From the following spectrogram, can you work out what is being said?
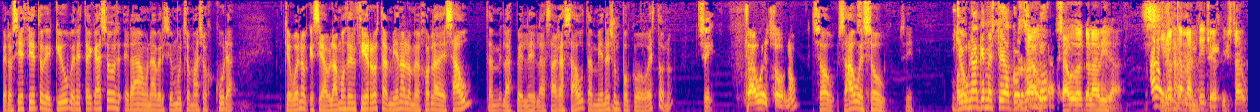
Pero sí es cierto que Cube en este caso era una versión mucho más oscura. Que bueno, que si hablamos de encierros también, a lo mejor la de Saw, también, las pele- la saga Saw también es un poco esto, ¿no? Sí. Sao eso, ¿no? Saw, Saw es Saw, sí. Yo una que me estoy acordando... Sau, Sau de toda la vida. Y no está mal dicho decir Sau.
